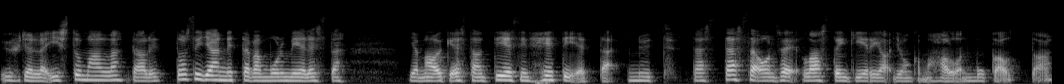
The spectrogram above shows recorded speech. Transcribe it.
yhdellä istumalla. Tämä oli tosi jännittävä mun mielestä ja mä oikeastaan tiesin heti, että nyt tässä on se lastenkirja, jonka mä haluan mukauttaa.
